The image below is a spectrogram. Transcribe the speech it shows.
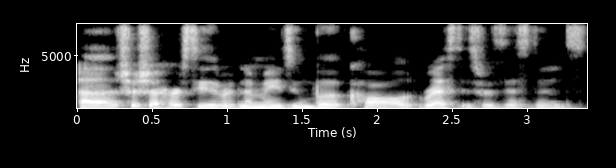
uh, Tricia Hersey has written an amazing book called Rest is Resistance.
